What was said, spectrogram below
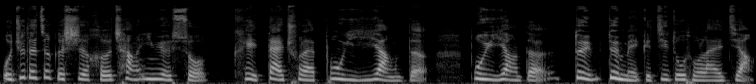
我觉得这个是合唱音乐所可以带出来不一样的、不一样的对对每个基督徒来讲，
